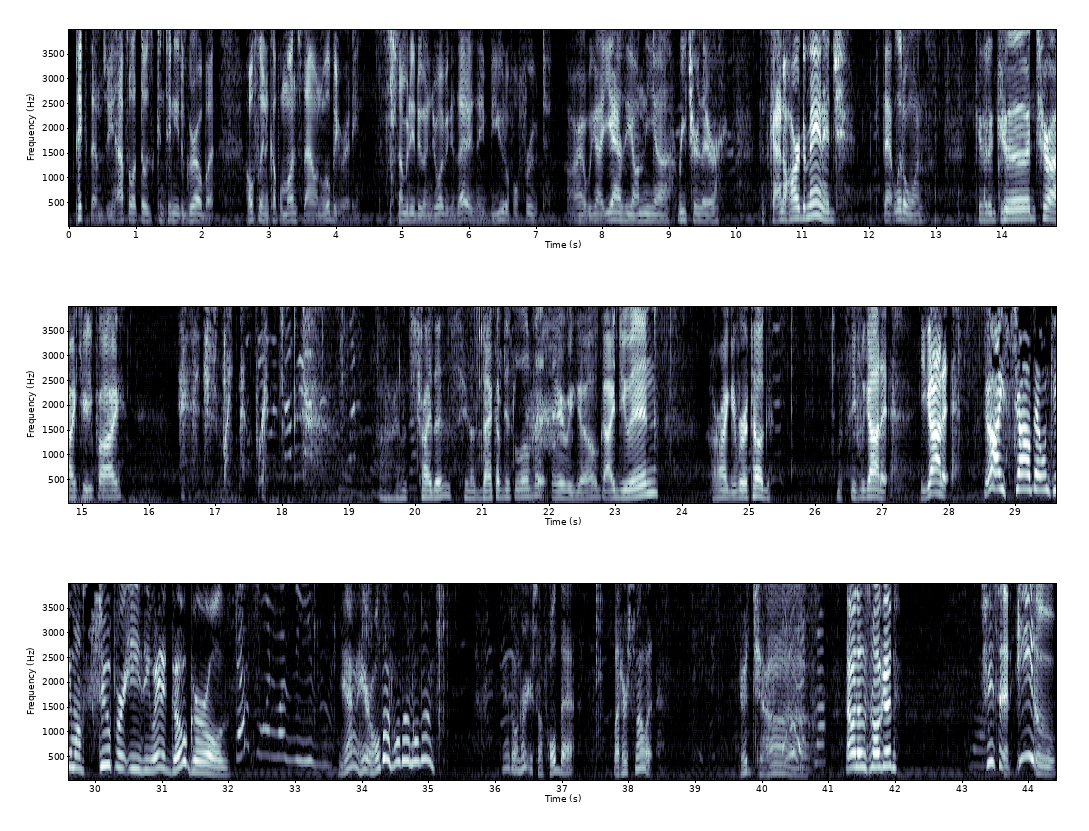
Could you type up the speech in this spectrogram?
pick them. So you have to let those continue to grow, but hopefully in a couple months that one will be ready for somebody to enjoy because that is a beautiful fruit. All right, we got Yazzie on the uh, reacher there. It's kind of hard to manage. Get that little one. Give it a good try, cutie pie. She's fighting branch. All right, let's try this. Here, let's back up just a little bit. There we go. Guide you in. All right, give her a tug. Let's see if we got it. You got it. Nice job. That one came off super easy. Way to go, girls. That one was easy. Yeah, here, hold on, hold on, hold on. Yeah, don't hurt yourself. Hold that. Let her smell it. Good job. That one doesn't smell good? She said, ew.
